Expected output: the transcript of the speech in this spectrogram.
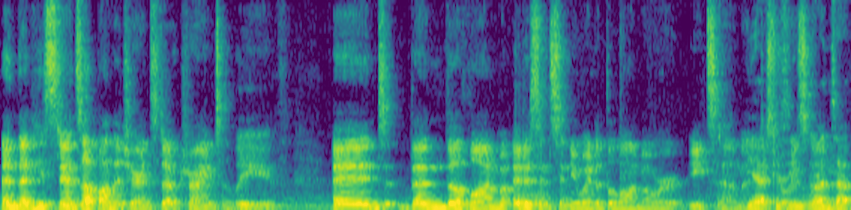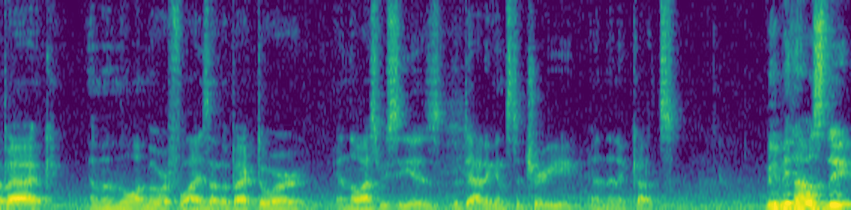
and then he stands up on the chair instead of trying to leave. And then the lawn it is insinuated the lawnmower eats him and Yeah, because he him. runs out back, and then the lawnmower flies out the back door, and the last we see is the dad against a tree, and then it cuts. Maybe that was the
